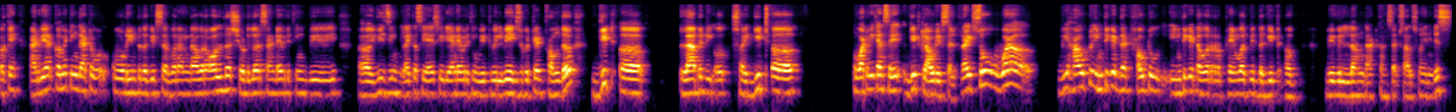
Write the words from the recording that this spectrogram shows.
okay? And we are committing that code into the Git server and our all the schedulers and everything we uh, using like a CI/CD and everything it will be executed from the Git uh, library. Oh, sorry, Git. Uh, what we can say Git cloud itself, right? So well, we have to integrate that how to integrate our framework with the GitHub we will learn that concepts also in this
